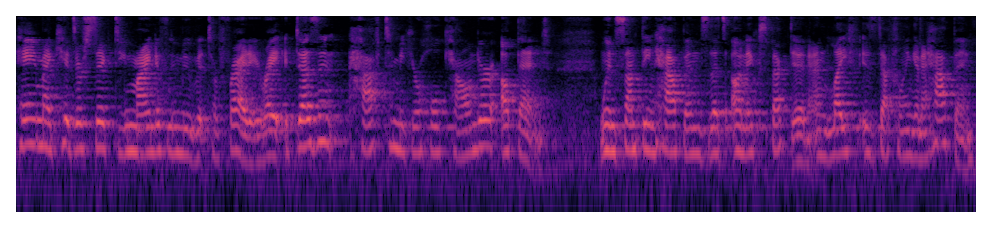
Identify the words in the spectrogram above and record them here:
hey, my kids are sick, do you mind if we move it to Friday, right? It doesn't have to make your whole calendar upend when something happens that's unexpected, and life is definitely going to happen.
